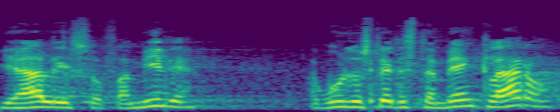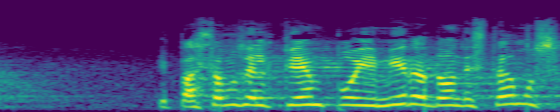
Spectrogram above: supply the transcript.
y Ale y su familia. Algunos de ustedes también, claro. Y pasamos el tiempo y mira dónde estamos.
